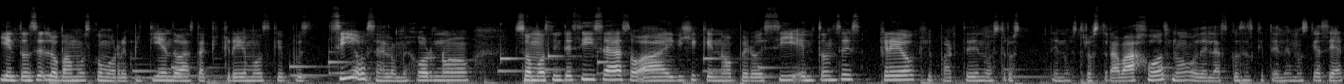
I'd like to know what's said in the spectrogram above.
y entonces lo vamos como repitiendo hasta que creemos que pues sí, o sea, a lo mejor no somos indecisas o ay, dije que no, pero sí, entonces creo que parte de nuestros de nuestros trabajos, ¿no? O de las cosas que tenemos que hacer,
